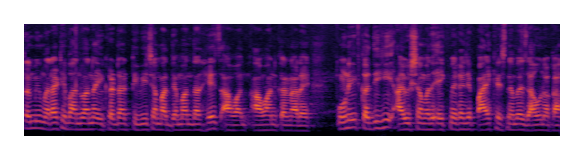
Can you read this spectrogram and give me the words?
तर मी मराठी बांधवांना इकडनं टी व्हीच्या माध्यमातून हेच आव्हान आव्हान करणार आहे. कोणी कधीही आयुष्यामध्ये एकमेकांचे पाय खेचण्यामध्ये जाऊ नका.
